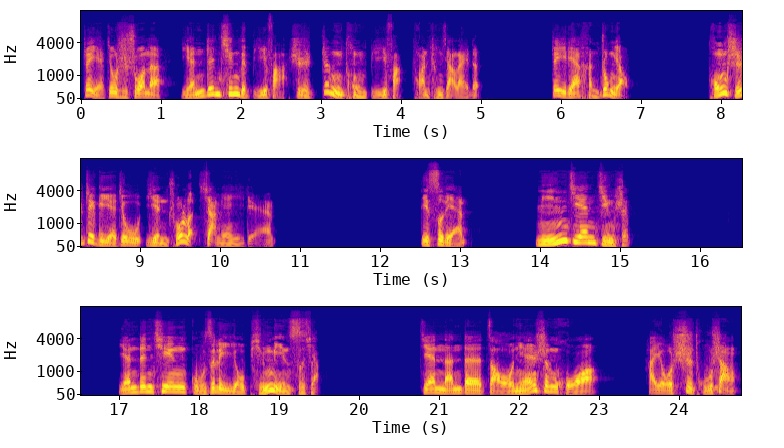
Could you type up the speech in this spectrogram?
这也就是说呢，颜真卿的笔法是正统笔法传承下来的，这一点很重要。同时，这个也就引出了下面一点。第四点，民间精神。颜真卿骨子里有平民思想，艰难的早年生活，还有仕途上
